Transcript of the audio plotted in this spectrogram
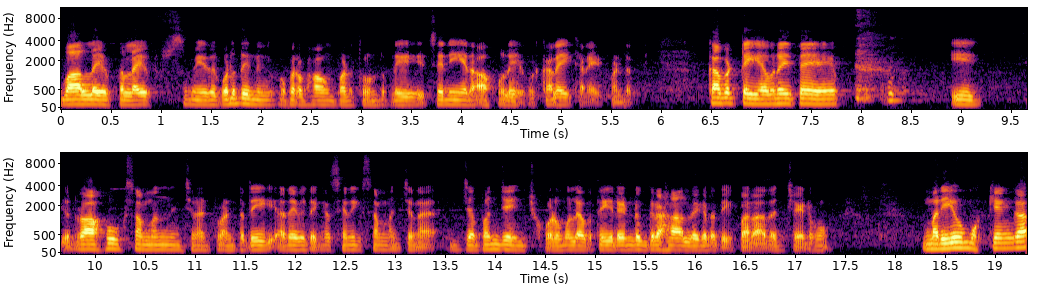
వాళ్ళ యొక్క లైఫ్స్ మీద కూడా దీని యొక్క ప్రభావం పడుతూ ఉంటుంది. శని రాహుల యొక్క కలయిక అనేటువంటిది. కాబట్టి ఎవరైతే ఈ రాహుకు సంబంధించినటువంటిది అదేవిధంగా శనికి సంబంధించిన జపం చేయించుకోవడము లేకపోతే ఈ రెండు గ్రహాల దగ్గర దీపారాధన చేయడము మరియు ముఖ్యంగా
